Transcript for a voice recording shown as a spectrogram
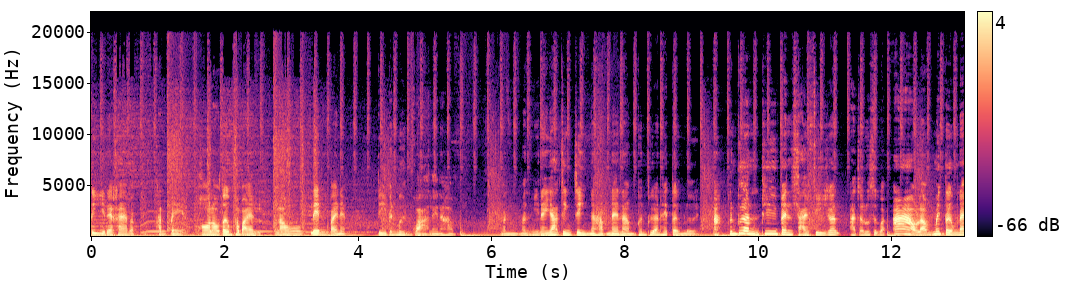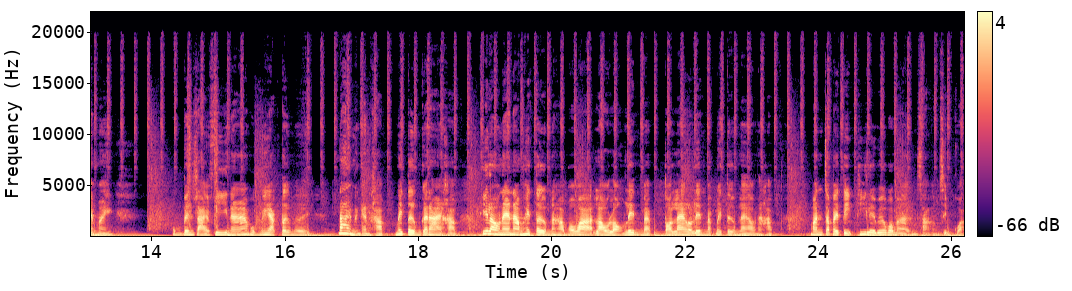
ตีได้แค่แบบพันแปดพอเราเติมเข้าไปเราเล่นไปเนี่ย ตีเป็นหมื่นกว่าเลยนะครับ มันมันมีนัยยะจริง ๆ นะครับ แนะนำเพื่อนๆให้เติมเลยอะเพื่อนๆที่เป็นสายฟรีก็อาจจะรู้สึกว่าอ้าวแล้วไม่เติมได้ไหมผมเป็นสายฟรีนะ ผมไม่อยากเติมเลยได้เหมือนกันครับ ไม่เติมก็ได้ครับ ที่เราแนะนำให้เติมนะครับ เพราะว่าเราลองเล่นแบบตอนแรกเราเล่นแบบไม่เติมแล้วนะครับ มันจะไปติดที่เลเวลประมาณ 30 กว่า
